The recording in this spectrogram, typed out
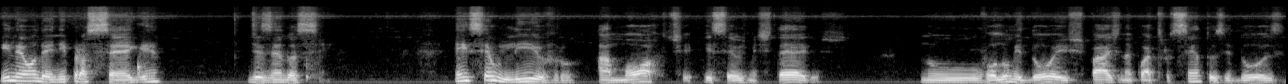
E Leon Denis prossegue dizendo assim: Em seu livro A Morte e seus Mistérios, no volume 2, página 412,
